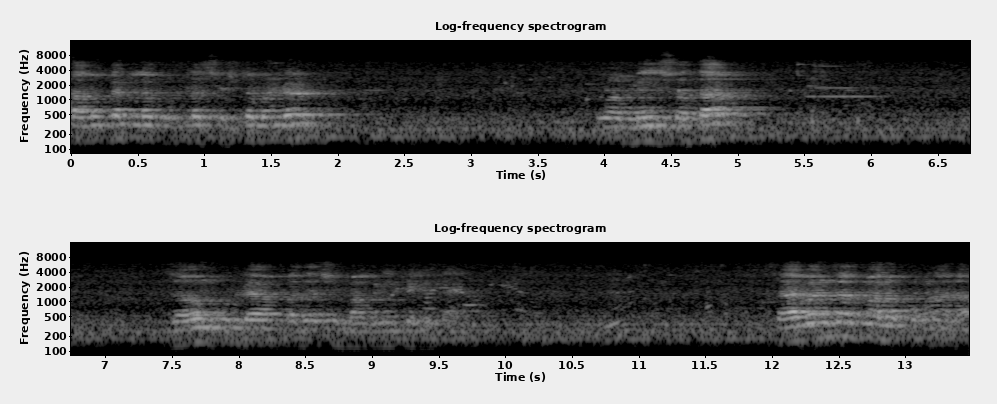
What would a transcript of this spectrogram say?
तालुक्यातलं कुठलं शिष्टमंडळ किंवा मी स्वतः जाऊन कुठल्या पदाची मागणी केली नाही. साहेबांचाच मला फोन आला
